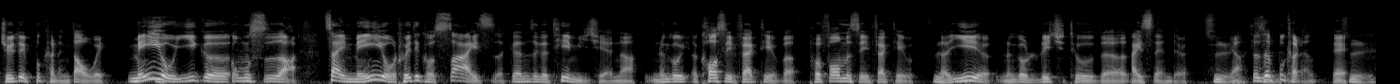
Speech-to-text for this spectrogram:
绝对不可能到位。没有一个公司啊，在没有 critical size 跟这个 team 以前呢，能够 cost effective、performance effective 的 year 能够 reach to the high standard 是呀，这是不可能。对，是。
